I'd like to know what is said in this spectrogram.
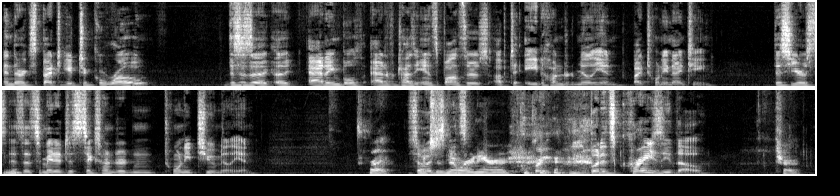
and they're expecting it to grow. This is a, a adding both advertising and sponsors up to 800 million by 2019. This year is is estimated to 622 million. right, so which it's- is nowhere near. Great, but it's crazy though. True.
